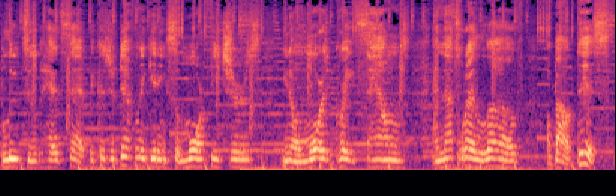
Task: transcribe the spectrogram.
Bluetooth headset because you're definitely getting some more features, you know, more great sound, and that's what I love about this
